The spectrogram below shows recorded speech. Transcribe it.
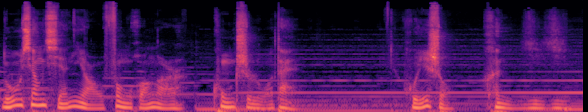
炉香闲鸟凤凰儿，空持罗带。回首恨依依。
